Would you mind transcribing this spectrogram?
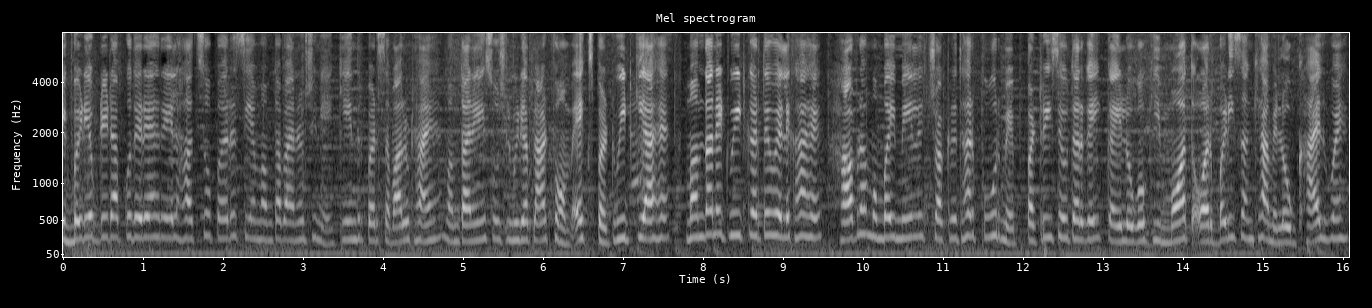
एक बड़ी अपडेट आपको दे रहे हैं, रेल हादसों पर सीएम ममता बनर्जी ने केंद्र पर सवाल उठाए हैं। ममता ने सोशल मीडिया प्लेटफॉर्म एक्स पर ट्वीट किया है। ममता ने ट्वीट करते हुए लिखा है, हावड़ा, मुंबई मेल चक्रधरपुर में पटरी से उतर गई। कई लोगों की मौत और बड़ी संख्या में लोग घायल हुए हैं।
